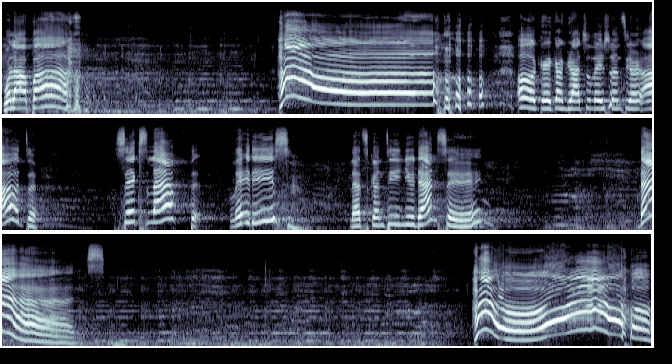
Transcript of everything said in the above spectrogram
Wala pa. Okay, congratulations. You're out. Six left. Ladies. Let's continue dancing. Dance. Ho! Ho!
